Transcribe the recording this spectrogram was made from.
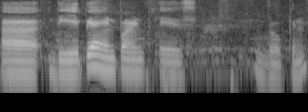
uh, the API endpoint is broken.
